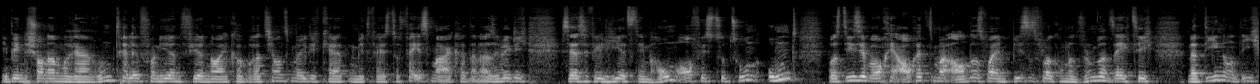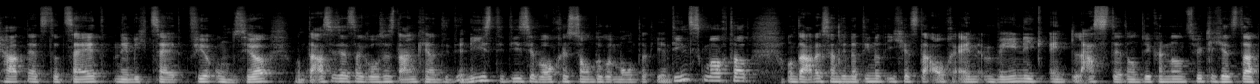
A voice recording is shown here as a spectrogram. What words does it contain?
ich bin schon am Rumtelefonieren für neue Kooperationsmöglichkeiten mit Face-to-Face-Marketern. Also wirklich sehr, sehr viel hier jetzt im Homeoffice zu tun. Und was diese Woche auch jetzt mal anders war im Business Vlog 165, Nadine und ich hatten jetzt der Zeit, nämlich Zeit für uns. Ja? Und das ist jetzt ein großes Danke an die Denise, die diese Woche Sonntag und Montag ihren Dienst gemacht hat und dadurch sind die Nadine und ich jetzt da auch ein wenig entlastet und wir können uns wirklich jetzt da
